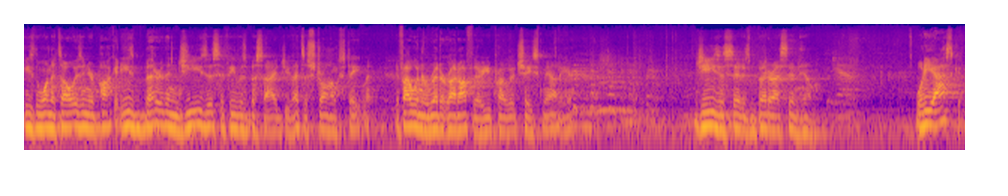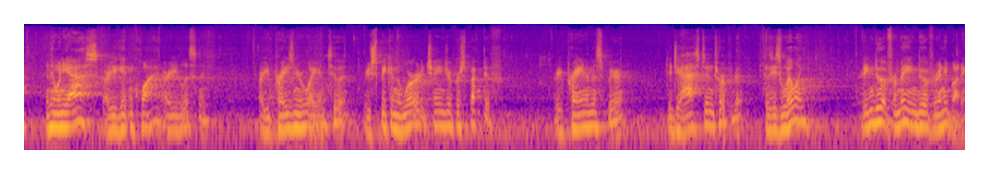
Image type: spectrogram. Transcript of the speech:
He's the one that's always in your pocket. He's better than Jesus if He was beside you. That's a strong statement. If I wouldn't have read it right off there, you probably would chase me out of here. Jesus said, It's better I send Him. What are you asking? And then when you ask, are you getting quiet? Are you listening? Are you praising your way into it? Are you speaking the word to change your perspective? Are you praying in the Spirit? Did you ask to interpret it? Because He's willing. If He can do it for me, He can do it for anybody.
